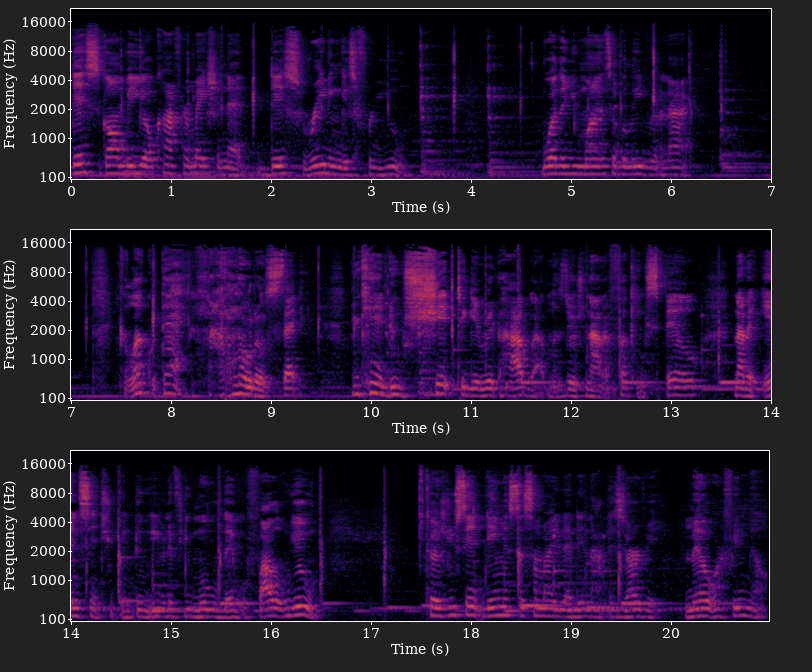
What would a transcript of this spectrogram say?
this gonna be your confirmation that this reading is for you whether you wanted to believe it or not good luck with that i don't know what else to say You can't do shit to get rid of hobgoblins. There's not a fucking spell, not an incense you can do. Even if you move, they will follow you. Because you sent demons to somebody that did not deserve it, male or female.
